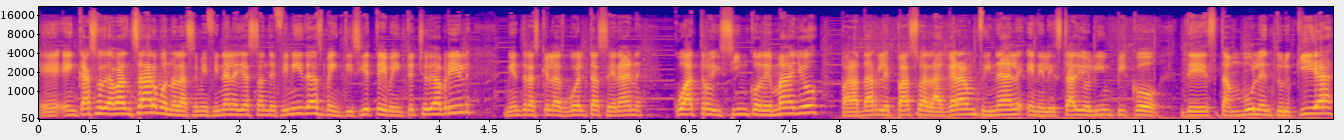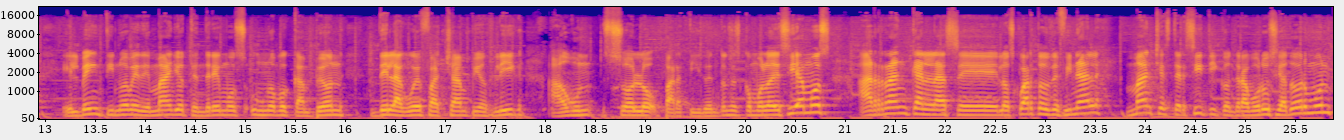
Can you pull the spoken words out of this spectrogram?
En caso de avanzar bueno las semifinales ya están definidas 27 y 28 de abril mientras que las vueltas serán 4 y 5 de mayo para darle paso a la gran final en el Estadio Olímpico de Estambul en Turquía. El 29 de mayo tendremos un nuevo campeón de la UEFA Champions League a un solo partido. Entonces, como lo decíamos, arrancan las, eh, los cuartos de final. Manchester City contra Borussia Dortmund,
